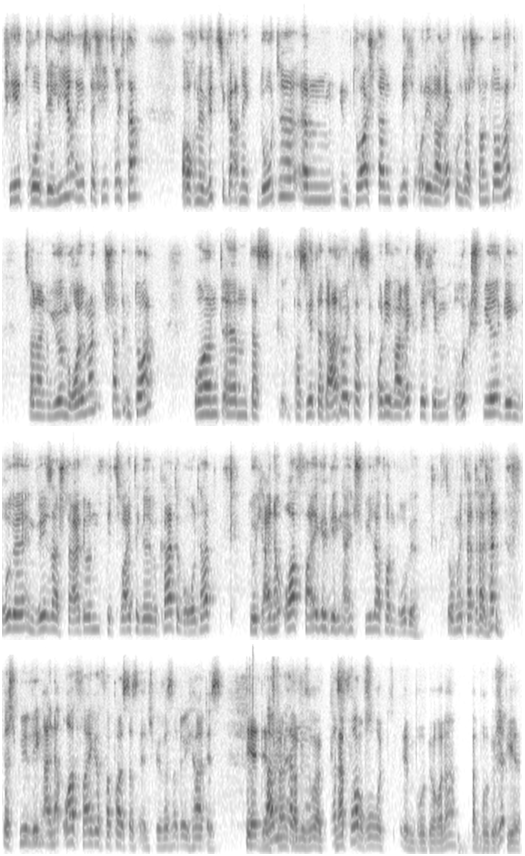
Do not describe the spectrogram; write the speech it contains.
Pietro Delia hieß der Schiedsrichter. Auch eine witzige Anekdote. Ähm, Im Tor stand nicht Oliver Reck, unser Stammtorwart, sondern Jürgen Rollmann stand im Tor. Und ähm, das passierte dadurch, dass Oliver Reck sich im Rückspiel gegen Brügge im Weserstadion die zweite gelbe Karte geholt hat, durch eine Ohrfeige gegen einen Spieler von Brügge. Somit hat er dann das Spiel wegen einer Ohrfeige verpasst, das Endspiel, was natürlich hart ist. Der, der dann, stand, glaube ich, sogar knapp vor Rot im Brügge, oder? Beim Brügge-Spiel.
